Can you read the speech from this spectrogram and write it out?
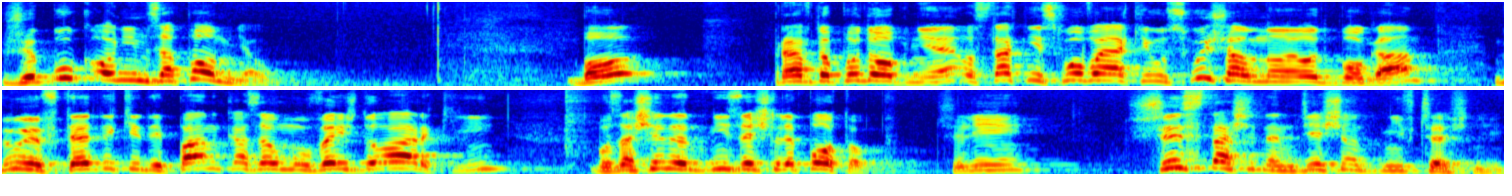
że Bóg o nim zapomniał. Bo prawdopodobnie ostatnie słowa, jakie usłyszał Noe od Boga, były wtedy, kiedy Pan kazał mu wejść do arki, bo za 7 dni ześle potop, czyli 370 dni wcześniej.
